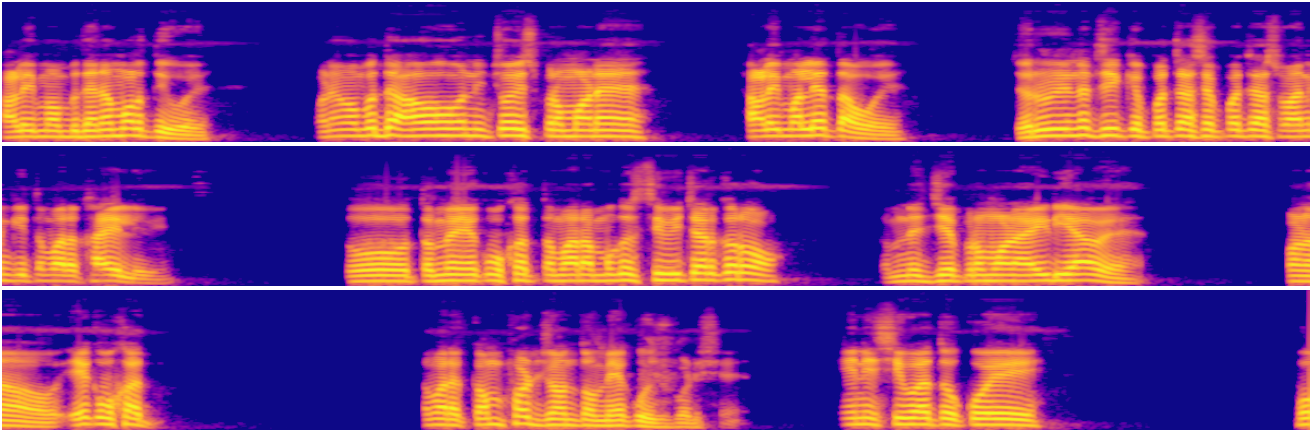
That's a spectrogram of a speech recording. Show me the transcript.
થાળીમાં બધાને મળતી હોય. પણ એમાં બધા હવાની ચોઈસ પ્રમાણે થાળીમાં લેતા હોય. જરૂરી નથી કે પચાસે પચાસ વાનગી તમારે ખાઈ લેવી. તો તમે એક વખત તમારા મગજથી વિચાર કરો, તમને જે પ્રમાણે આઈડિયા આવે, પણ એક વખત તમારે કમ્ફર્ટ ઝોન તો મેકવું જ પડશે. એની સિવાય તો કોઈ બહુ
